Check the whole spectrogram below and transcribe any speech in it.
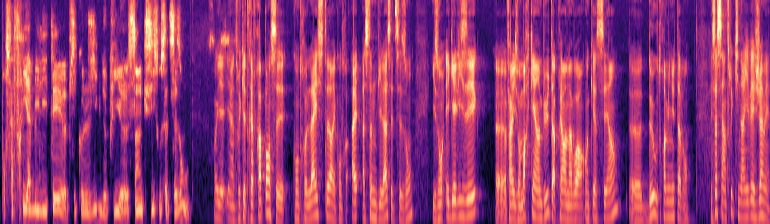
pour sa friabilité euh, psychologique depuis 5, euh, 6 ou 7 saisons. Il y, a un truc qui est très frappant, c'est contre Leicester et contre Aston Villa cette saison, ils ont égalisé, euh, enfin ils ont marqué un but après en avoir encaissé un deux ou trois minutes avant. Et ça, c'est un truc qui n'arrivait jamais.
